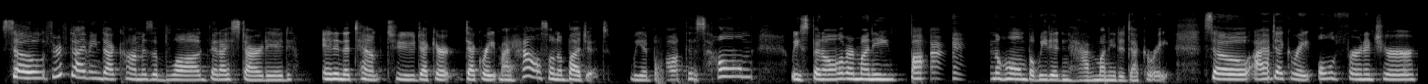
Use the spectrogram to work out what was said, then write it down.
So, thriftdiving.com is a blog that I started in an attempt to decor- decorate my house on a budget. We had bought this home, we spent all of our money buying the home, but we didn't have money to decorate. So I decorate old furniture.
